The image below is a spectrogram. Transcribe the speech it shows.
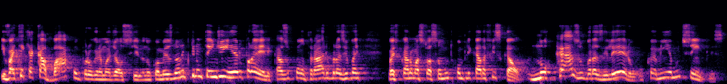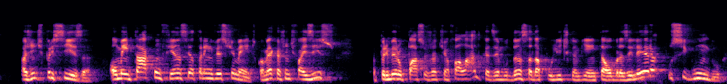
e vai ter que acabar com o programa de auxílio no começo do ano porque não tem dinheiro para ele. Caso contrário, o Brasil vai, vai ficar numa situação muito complicada fiscal. No caso brasileiro, o caminho é muito simples. A gente precisa aumentar a confiança e atrair investimento. Como é que a gente faz isso? O primeiro passo eu já tinha falado, quer dizer, mudança da política ambiental brasileira. O segundo,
